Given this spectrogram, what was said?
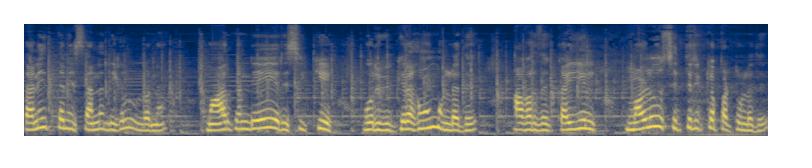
தனித்தனி சன்னதிகள் உள்ளன. மார்க்கண்டேய ரிஷிக்கு ஒரு விக்கிரகமும் உள்ளது. அவரது கையில் மழு சித்தரிக்கப்பட்டுள்ளது.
